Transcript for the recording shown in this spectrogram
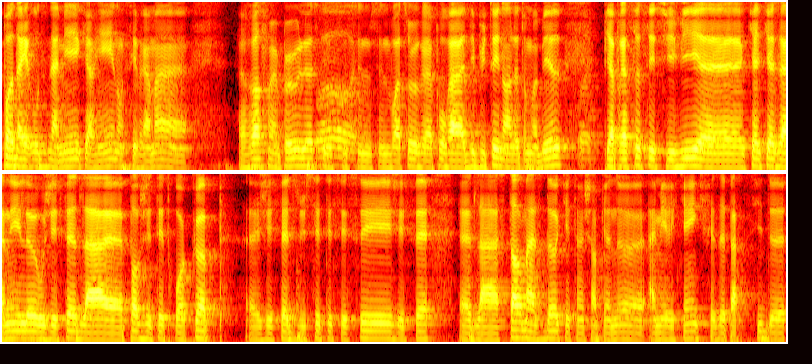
pas d'aérodynamique, rien. Donc c'est vraiment rough un peu. Là. C'est, une, une, voiture pour débuter dans l'automobile. Puis après ça, c'est suivi quelques années là, où j'ai fait de la Porsche GT3 Cup. J'ai fait du CTCC, j'ai fait euh, de la Star Mazda, qui est un championnat euh, américain qui faisait partie de,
